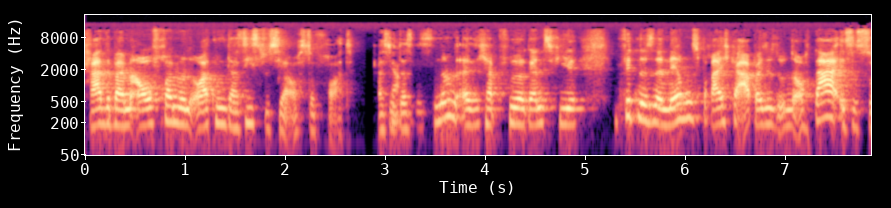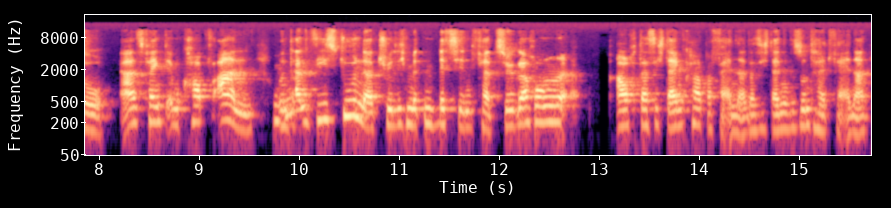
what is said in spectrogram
gerade beim Aufräumen und Ordnung, da siehst du es ja auch sofort. Also ja. das ist, ne, also ich habe früher ganz viel im Fitness- und Ernährungsbereich gearbeitet und auch da ist es so. Ja, es fängt im Kopf an. Mhm. Und dann siehst du natürlich mit ein bisschen Verzögerung auch, dass sich dein Körper verändert, dass sich deine Gesundheit verändert.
